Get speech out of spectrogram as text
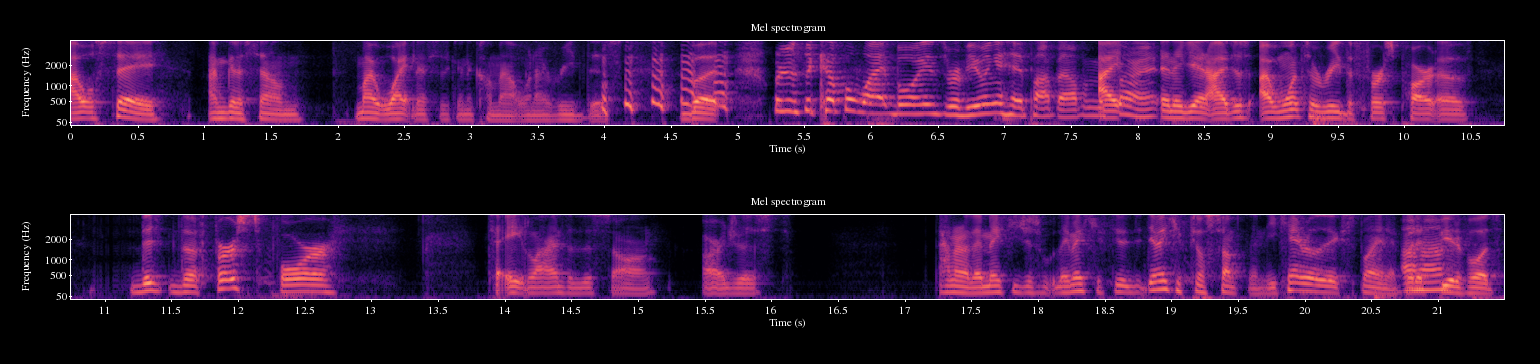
I will say, I'm gonna sound, my whiteness is gonna come out when I read this, but We're just a couple white boys reviewing a hip hop album. It's I, all right. and again, I just I want to read the first part of this. The first four to eight lines of this song are just I don't know. They make you just they make you feel they make you feel something. You can't really explain it, but Uh-huh. it's beautiful. It's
